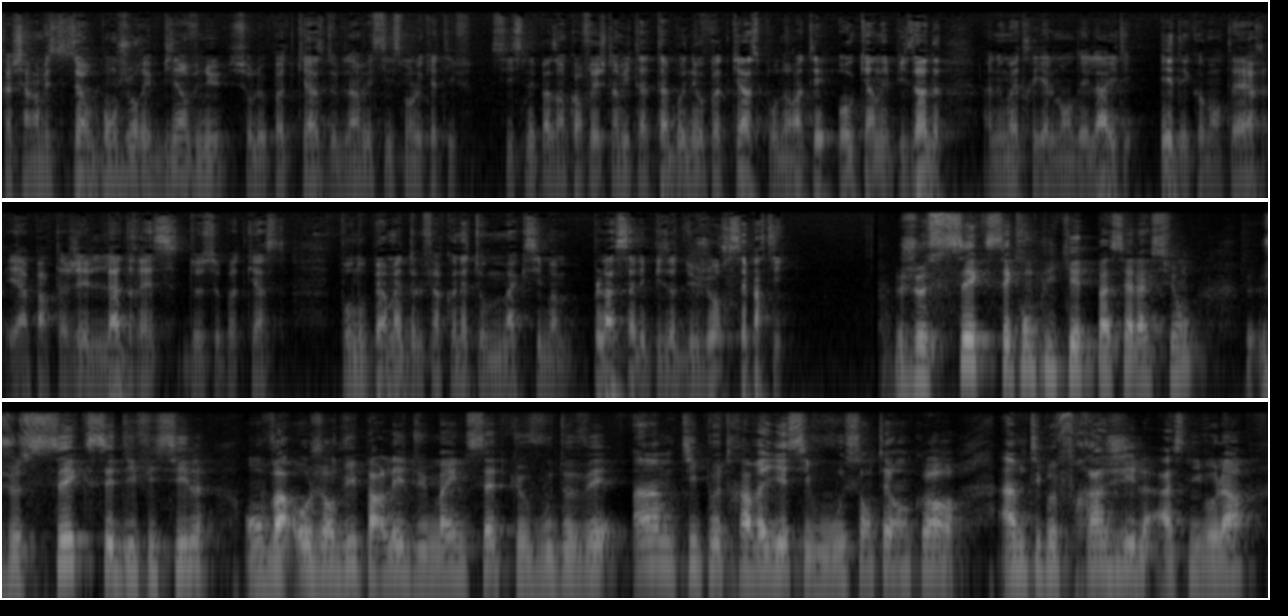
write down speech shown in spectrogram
Très cher investisseur, bonjour et bienvenue sur le podcast de l'investissement locatif. Si ce n'est pas encore fait, je t'invite à t'abonner au podcast pour ne rater aucun épisode, à nous mettre également des likes et des commentaires et à partager l'adresse de ce podcast pour nous permettre de le faire connaître au maximum. Place à l'épisode du jour, c'est parti. Je sais que c'est compliqué de passer à l'action, je sais que c'est difficile. On va aujourd'hui parler du mindset que vous devez un petit peu travailler si vous vous sentez encore un petit peu fragile à ce niveau-là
